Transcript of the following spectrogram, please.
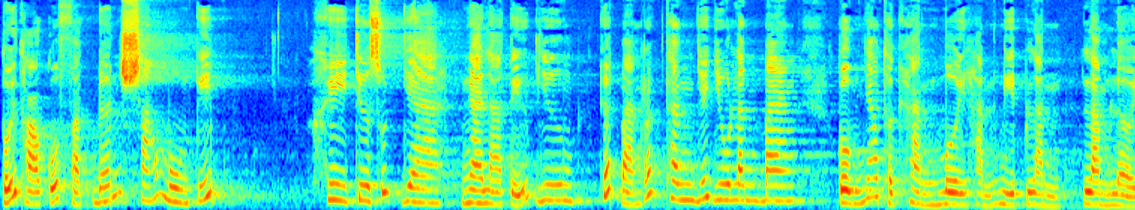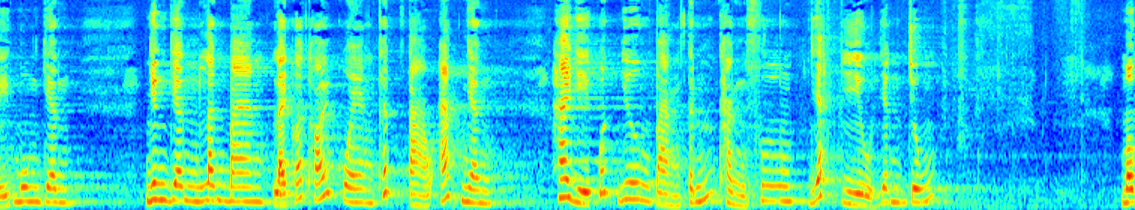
Tuổi thọ của Phật đến sáu muôn kiếp. Khi chưa xuất gia, Ngài là Tiểu Dương, kết bạn rất thân với vua Lân Bang, cùng nhau thực hành mười hạnh nghiệp lành, làm lợi muôn dân. Nhân dân Lân Bang lại có thói quen thích tạo ác nhân. Hai vị quốc dương bàn tính thần phương, dắt diều dân chúng. Một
